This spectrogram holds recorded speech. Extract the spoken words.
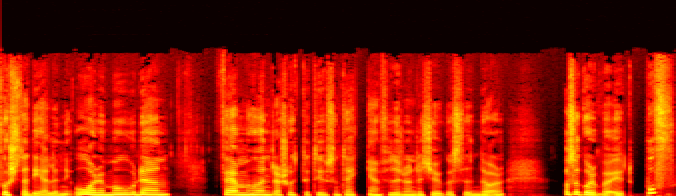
första delen i Åremorden, 570 000 tecken, 420 sidor. Och så går det bara ut poff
